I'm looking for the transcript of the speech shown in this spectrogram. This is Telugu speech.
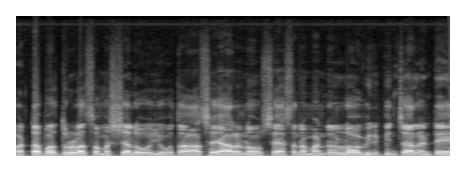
పట్టభద్రుల సమస్యలు యువత ఆశయాలను శాసనమండలిలో వినిపించాలంటే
